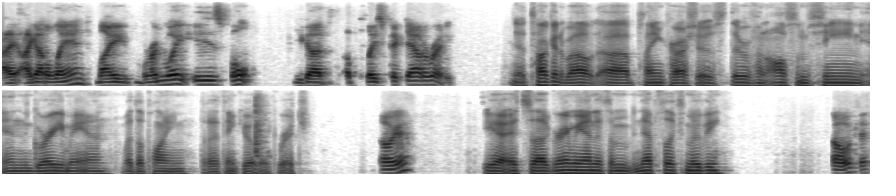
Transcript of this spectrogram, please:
I, I got to land. My runway is boom. You got a place picked out already. Yeah, talking about uh, plane crashes, there was an awesome scene in Gray Man with a plane that I think you'll like, Rich. Oh yeah. Yeah, it's uh, Gray Man. It's a Netflix movie Oh okay.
